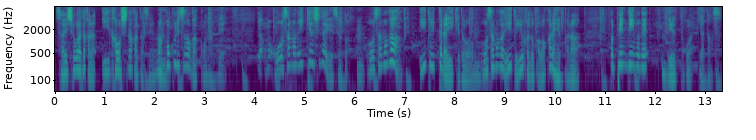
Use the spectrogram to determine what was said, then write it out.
最初はだからいい顔しなかったんですね、まあ、うん。国立の学校なんで、いやもう王様の意見次第ですよと、うん。王様がいいと言ったらいいけど、ん。王様がいいと言うかどうか分からへんからこれペンディングねっていうところやったんです、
